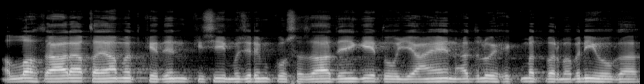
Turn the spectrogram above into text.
اللہ تعالیٰ قیامت کے دن کسی مجرم کو سزا دیں گے تو یہ عین عدل و حکمت پر مبنی ہوگا۔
